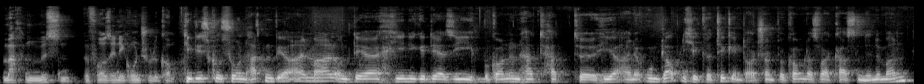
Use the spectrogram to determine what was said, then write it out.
machen müssen, bevor sie in die Grundschule kommen. Die Diskussion hatten wir einmal und derjenige, der sie begonnen hat, hat äh, hier eine unglaubliche Kritik in Deutschland bekommen. Das war Carsten Lindemann.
